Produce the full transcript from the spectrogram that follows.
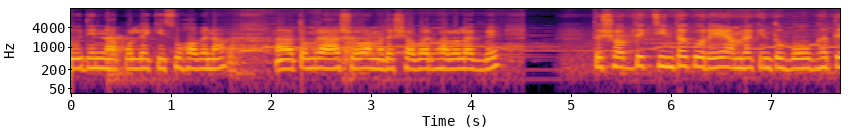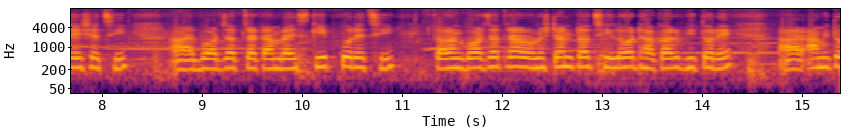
দুই দিন না পড়লে কিছু হবে না। তোমরা আসো, আমাদের সবার ভালো লাগবে। তো সব দিক চিন্তা করে আমরা কিন্তু বৌভাতে এসেছি আর বরযাত্রাটা আমরা স্কিপ করেছি। কারণ বরযাত্রার অনুষ্ঠানটা ছিল ঢাকার ভিতরে আর আমি তো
